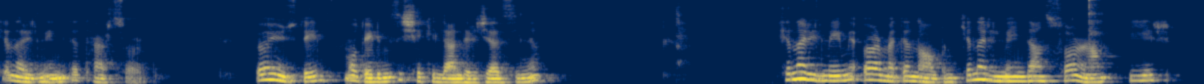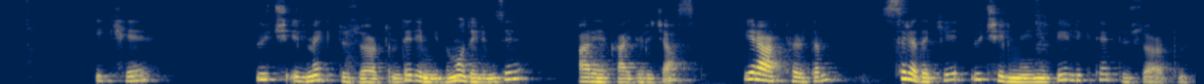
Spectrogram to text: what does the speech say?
Kenar ilmeğimi de ters ördüm. Ön yüzdeyim. Modelimizi şekillendireceğiz yine. Kenar ilmeğimi örmeden aldım. Kenar ilmeğinden sonra 1 2 3 ilmek düz ördüm. Dediğim gibi modelimizi araya kaydıracağız. Bir arttırdım. Sıradaki 3 ilmeğimi birlikte düz ördüm.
